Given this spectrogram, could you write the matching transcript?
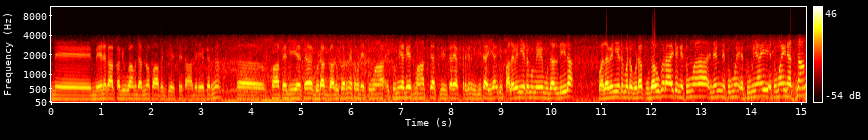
මේ මේනකා අක්කා කිව්වම දන්නවා පාපැදි ශේෂ්ත්‍රයට ආදරය කරන අ, පාපැදියට ගොඩක් ගරු කරන. එතකොට එතුමා එතුමියගේත් මහත්යත් ලින්කරයක් කරගෙන විදිහට අයියා. ඉතින් පළවෙනියටම මේ මුදල් දීලා පළවෙනියට මට ගොඩක් උදව් කරා. ඉතින් එතුමා දැන් එතුමයි එතුමියයි එතුමයි නැත්නම්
